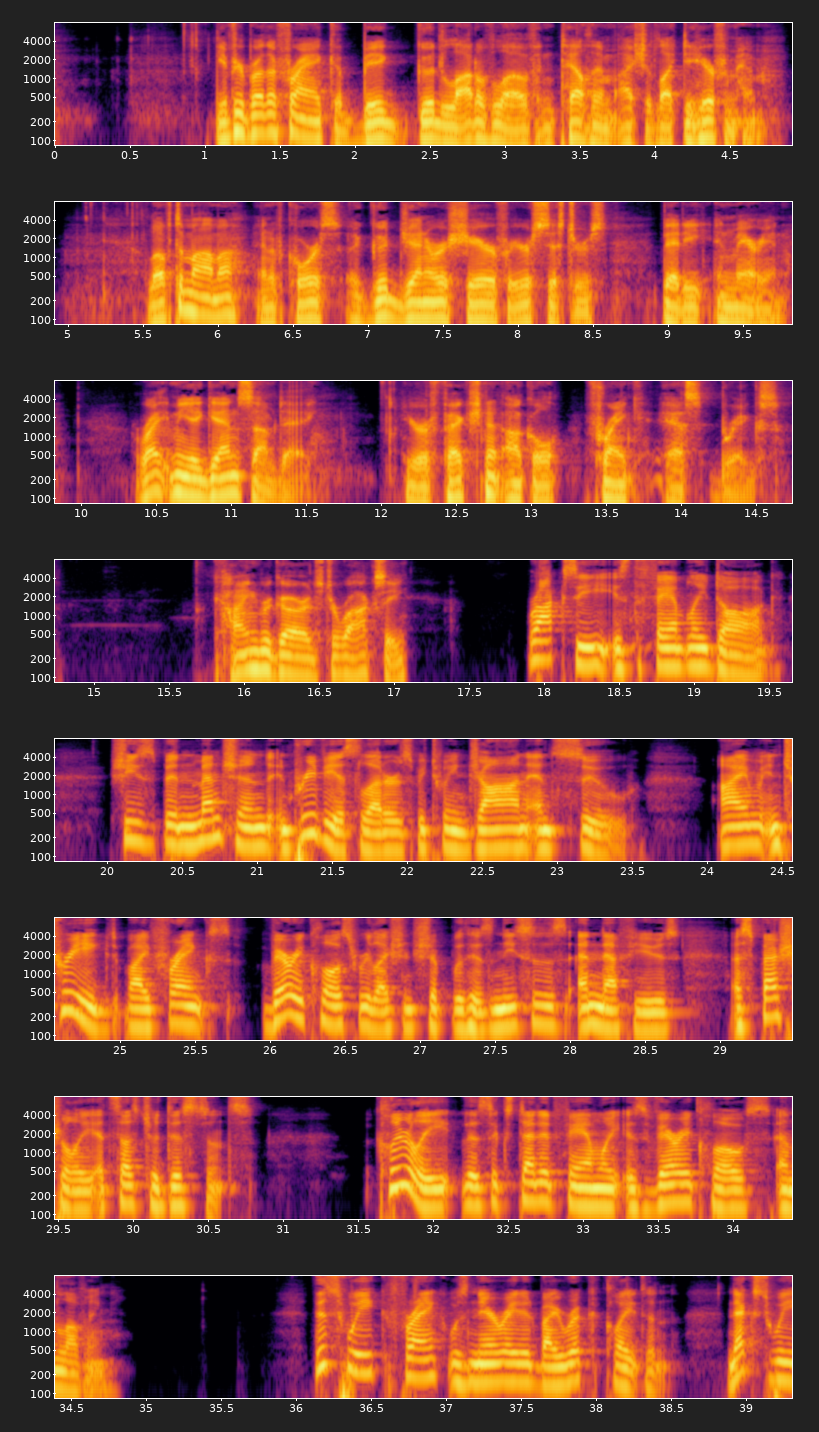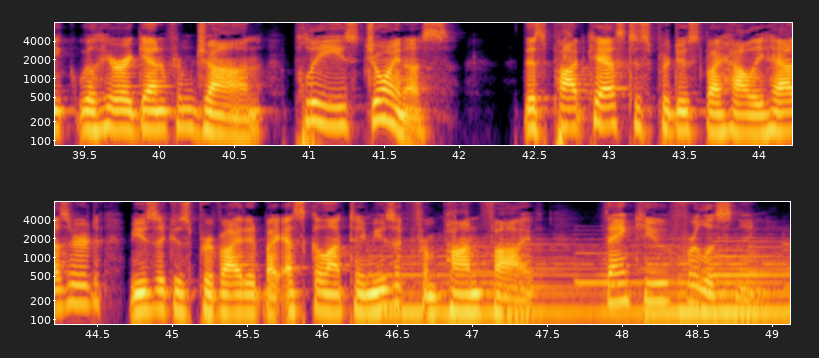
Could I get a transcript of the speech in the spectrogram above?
Give your brother Frank a big, good lot of love and tell him I should like to hear from him. Love to Mama, and of course, a good, generous share for your sisters, Betty and Marion. Write me again someday. Your affectionate uncle, Frank S. Briggs. Kind regards to Roxy. Roxy is the family dog. She's been mentioned in previous letters between John and Sue. I'm intrigued by Frank's very close relationship with his nieces and nephews, especially at such a distance. Clearly, this extended family is very close and loving. This week, Frank was narrated by Rick Clayton. Next week, we'll hear again from John. Please join us. This podcast is produced by Holly Hazard. Music is provided by Escalante Music from Pond 5. Thank you for listening.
